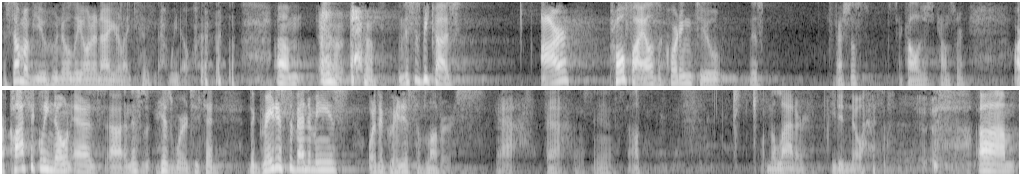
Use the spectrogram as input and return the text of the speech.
And some of you who know Leona and I, you're like, we know. um, and this is because our profiles, according to this professional psychologist, counselor, are classically known as, uh, and this is his words, he said, the greatest of enemies or the greatest of lovers. Yeah, yeah. i am the latter. He didn't know. um,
